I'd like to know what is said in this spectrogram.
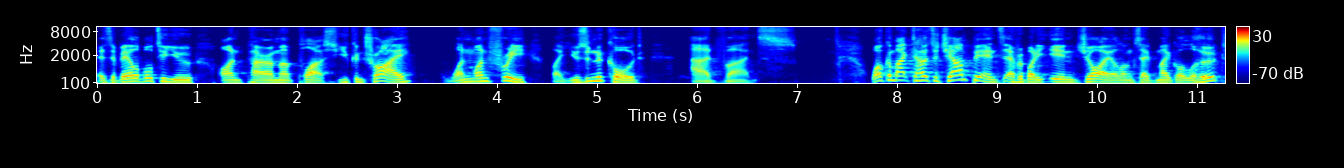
is available to you on Paramount Plus. You can try one month free by using the code ADVANCE. Welcome back to House of Champions, everybody. Enjoy alongside Michael Lahoud,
